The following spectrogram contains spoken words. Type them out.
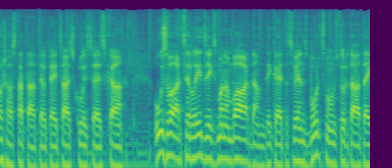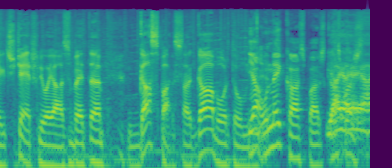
pašā startā tev teicu aizkulisēs, ka uzvārds ir līdzīgs manam vārdam, tikai tas viens burts mums tur tā teikt šķēršļojās. Bet uh, Gaspars ar gāburtumu. jā, un ne Kaspars. Jā, jā, Kaspars jā.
